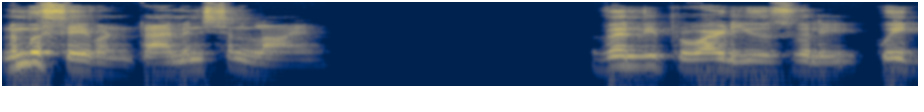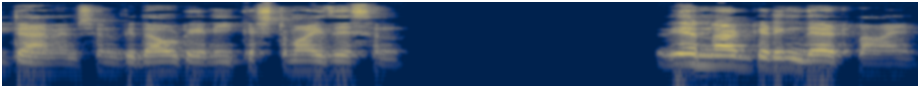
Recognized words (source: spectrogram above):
Number 7 dimension line. When we provide usually quick dimension without any customization we are not getting that line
